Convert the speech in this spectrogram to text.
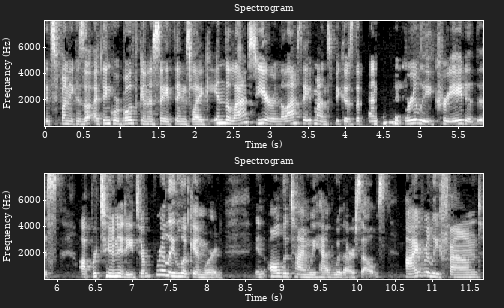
It's funny because I think we're both going to say things like in the last year, in the last eight months, because the pandemic really created this opportunity to really look inward in all the time we had with ourselves. I really found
